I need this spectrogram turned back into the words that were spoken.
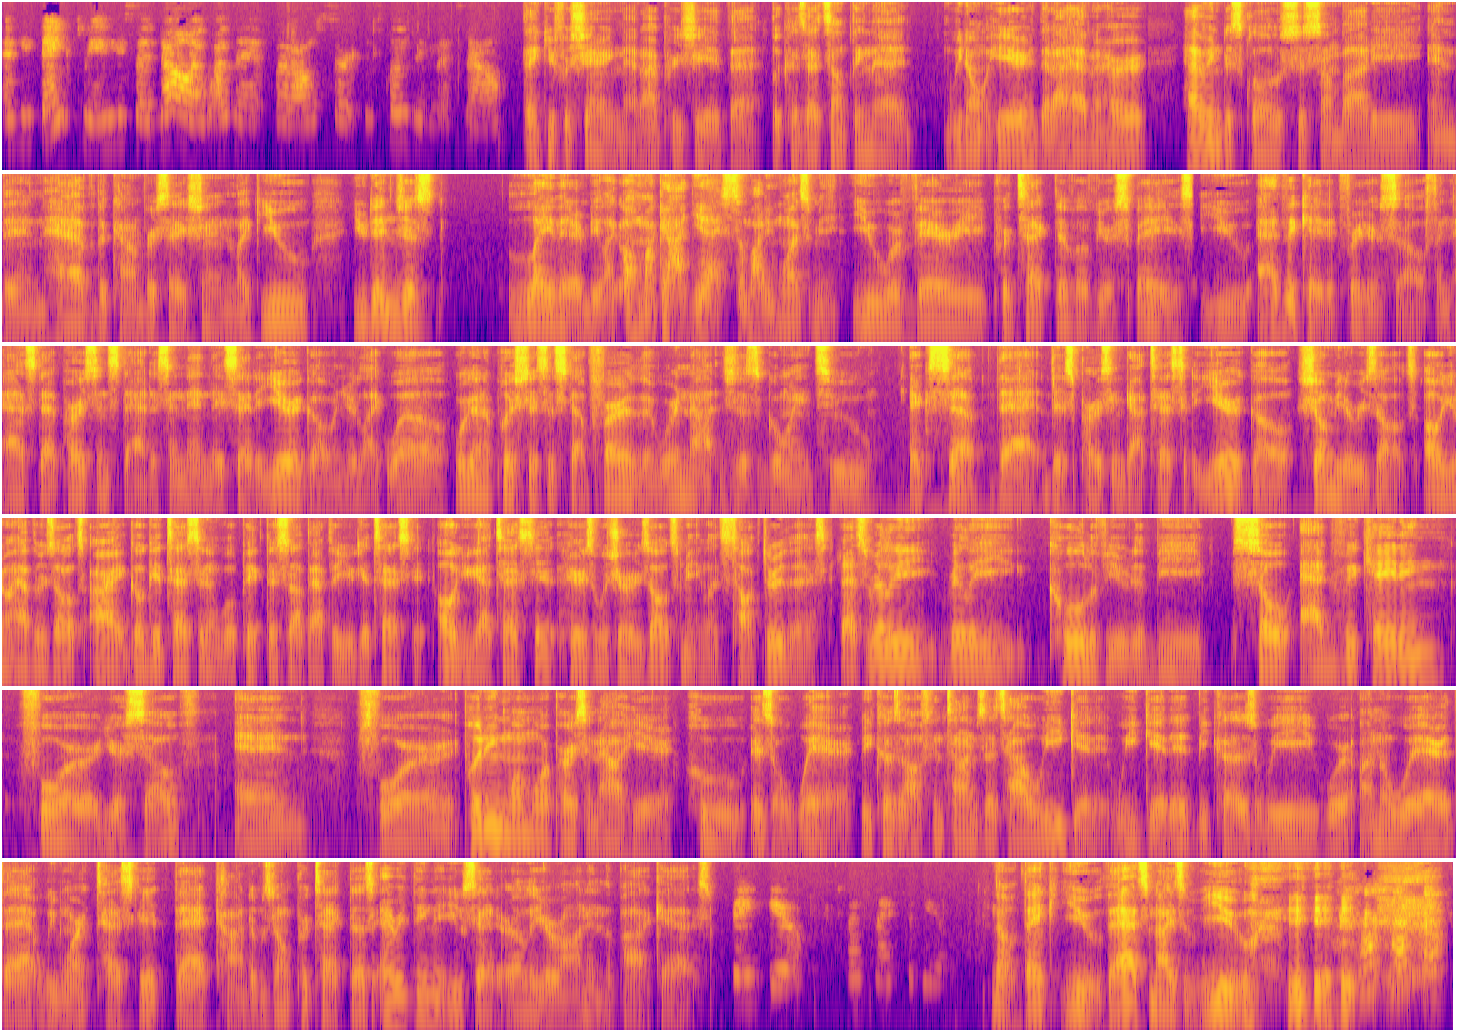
And he thanked me. He said, No, I wasn't, but I'll start disclosing this now. Thank you for sharing that. I appreciate that because that's something that we don't hear, that I haven't heard. Having disclosed to somebody and then have the conversation, like you, you didn't just lay there and be like, oh my God, yes, somebody wants me. You were very protective of your space. You advocated for yourself and asked that person's status. And then they said a year ago, and you're like, well, we're going to push this a step further. We're not just going to accept that this person got tested a year ago. Show me the results. Oh, you don't have the results? All right, go get tested and we'll pick this up after you get tested. Oh, you got tested? Here's what your results mean. Let's talk through this. That's really, really cool of you to be so advocating for yourself and for putting one more person out here who is aware because oftentimes that's how we get it. We get it because we were unaware that we weren't tested, that condoms don't protect us. Everything that you said earlier on in the podcast. Thank you. That's nice of you. No, thank you. That's nice of you.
